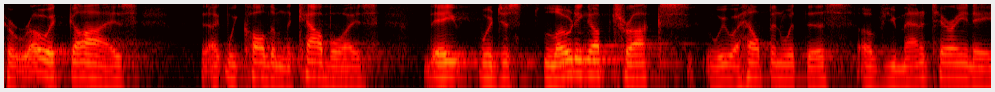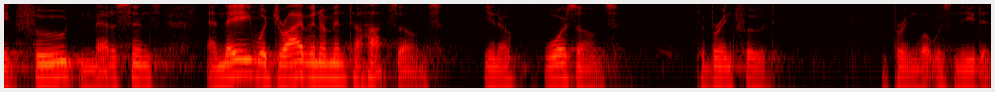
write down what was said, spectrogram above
heroic guys. We called them the Cowboys. They were just loading up trucks. We were helping with this of humanitarian aid, food, and medicines. And they were driving them into hot zones, you know, war zones to bring food, bring what was needed.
